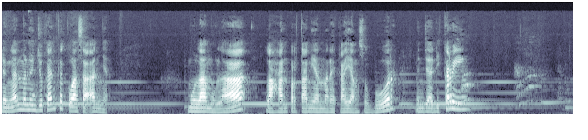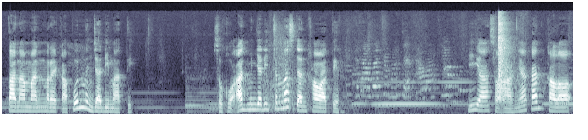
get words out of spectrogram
dengan menunjukkan kekuasaannya. Mula-mula lahan pertanian mereka yang subur menjadi kering. Tanaman mereka pun menjadi mati. Suku Ad menjadi cemas dan khawatir. Iya, soalnya kan kalau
